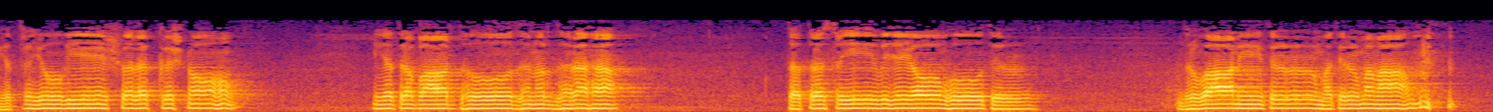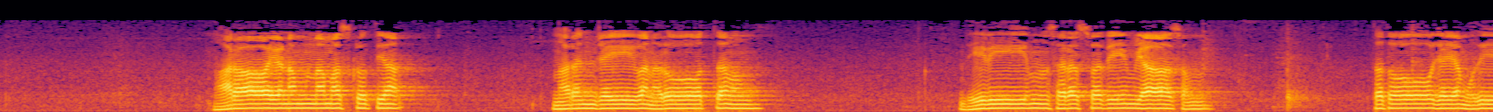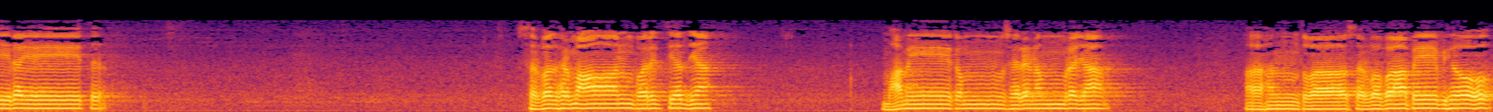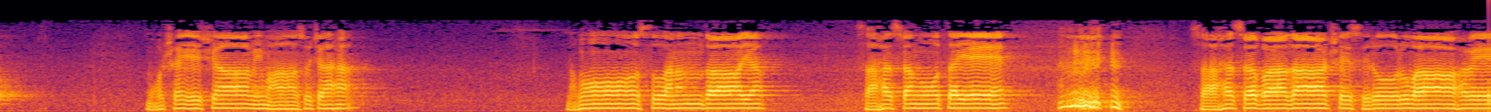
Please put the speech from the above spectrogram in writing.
यत्र योगेश्वरः कृष्णो यत्र पार्थो धनुर्धरः तत्र श्रीर्विजयो भूतिर् ध्रुवानीतिर्मतिर्ममाम् नारायणम् नमस्कृत्य नरम् चैव नरोत्तमम् देवीम् सरस्वतीम् व्यासम् ततो जयमुदीरयेत्। सर्वधर्मान् परित्यज्य मामेकम् शरणम् व्रज। अहम् त्वा सर्वपापेभ्यो मोक्षयिष्यामि मा शुचः नमोऽस्तु अनन्ताय सहस्रमूर्तये सहस्रपादाक्षिशिरोरुबाहवे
